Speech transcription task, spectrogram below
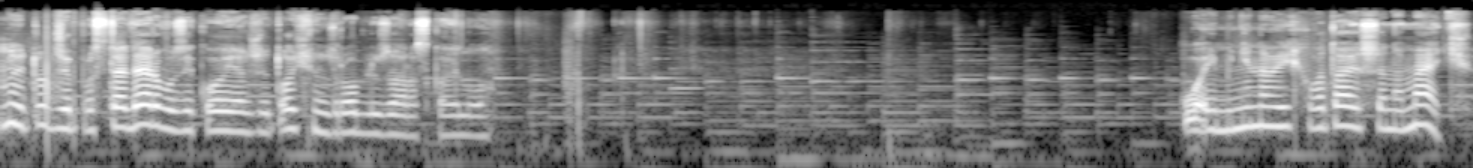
Ну і тут же просте дерево, з якого я вже точно зроблю зараз кайло. Ой, мені навіть хватає ще на меч.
